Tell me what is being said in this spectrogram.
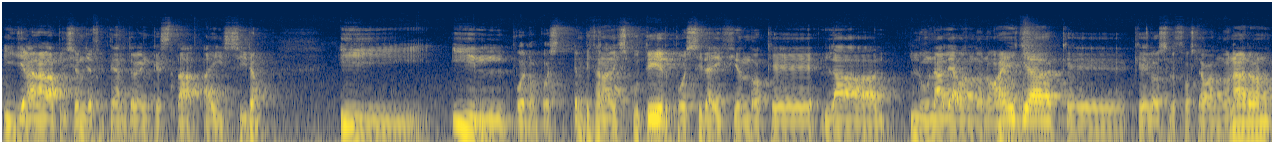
Y llegan a la prisión y efectivamente ven que está ahí Sira y, bueno, pues empiezan a discutir, pues irá diciendo que la luna le abandonó a ella, que, los elfos le abandonaron,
